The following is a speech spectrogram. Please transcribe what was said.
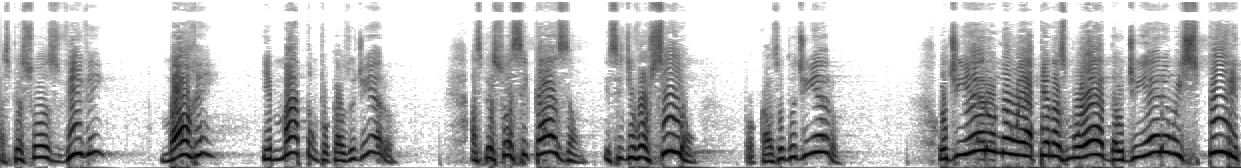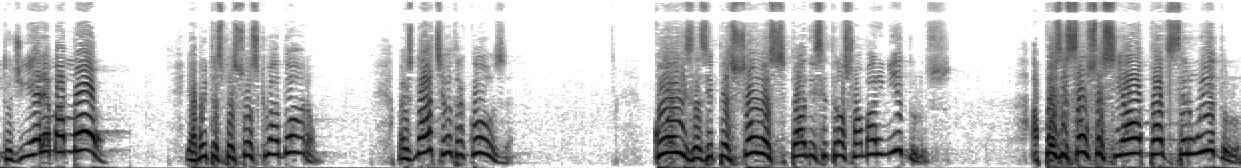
As pessoas vivem, morrem e matam por causa do dinheiro. As pessoas se casam e se divorciam Por causa do dinheiro. O dinheiro não é apenas moeda, o dinheiro é um espírito, o dinheiro é mamon. E há muitas pessoas que o adoram. Mas note outra coisa: coisas e pessoas podem se transformar em ídolos. A posição social pode ser um ídolo.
